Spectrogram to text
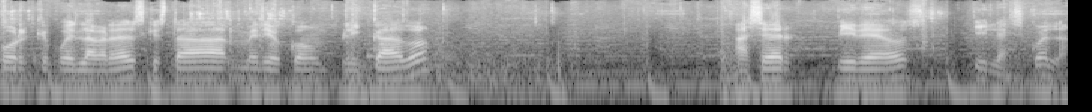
Porque pues la verdad es que está medio complicado hacer videos y la escuela.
